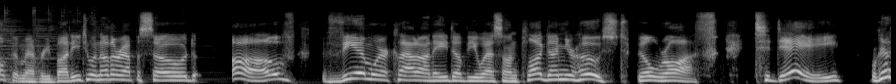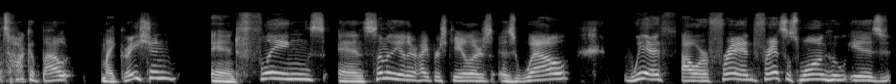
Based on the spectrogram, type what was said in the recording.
welcome everybody to another episode of VMware Cloud on AWS Unplugged. I'm your host, Bill Roth. Today, we're going to talk about migration and flings and some of the other hyperscalers as well with our friend Frances Wong, who is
